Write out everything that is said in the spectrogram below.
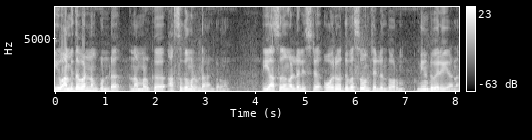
ഈ അമിതവണ്ണം കൊണ്ട് നമ്മൾക്ക് അസുഖങ്ങൾ ഉണ്ടാകാൻ തുടങ്ങും. ഈ അസുഖങ്ങളുടെ ലിസ്റ്റ് ഓരോ ദിവസവും ചെല്ലും തോറും നീണ്ടുവരികയാണ്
